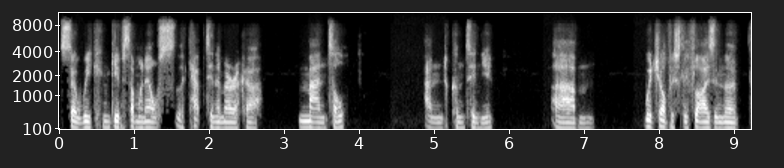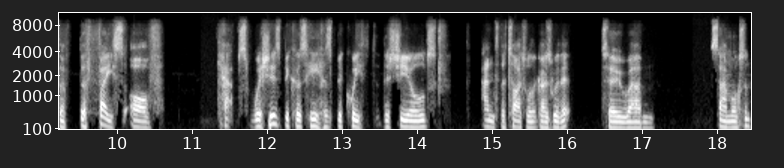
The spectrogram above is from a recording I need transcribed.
So we can give someone else the Captain America mantle and continue, um, which obviously flies in the, the the face of Cap's wishes because he has bequeathed the shield and the title that goes with it to um, Sam Wilson.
